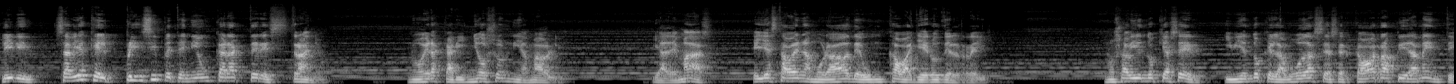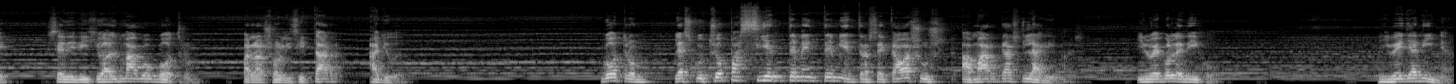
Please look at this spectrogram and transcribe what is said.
Lirid sabía que el príncipe tenía un carácter extraño. No era cariñoso ni amable. Y además, ella estaba enamorada de un caballero del rey. No sabiendo qué hacer y viendo que la boda se acercaba rápidamente, se dirigió al mago Gotron para solicitar ayuda. Gotron la escuchó pacientemente mientras secaba sus amargas lágrimas y luego le dijo, Mi bella niña,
